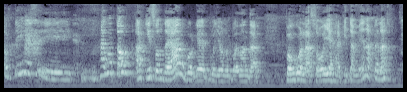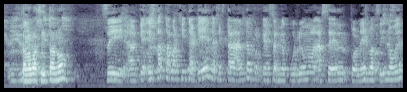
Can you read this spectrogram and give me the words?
tortillas y hago todo. Aquí son de hago porque pues yo no puedo andar. Pongo las ollas aquí también apenas. Está más bajita, ¿no? Sí, aquí- esta está bajita, que es la que está alta porque se me ocurrió hacer, ponerlo así, ¿no ves?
